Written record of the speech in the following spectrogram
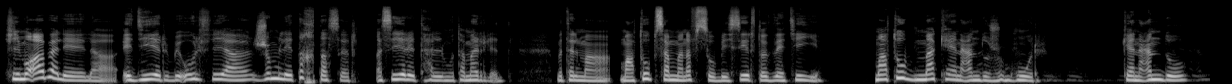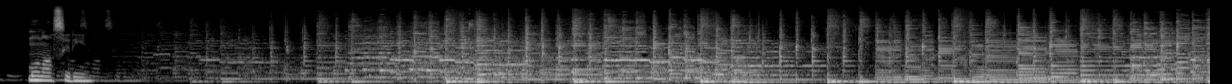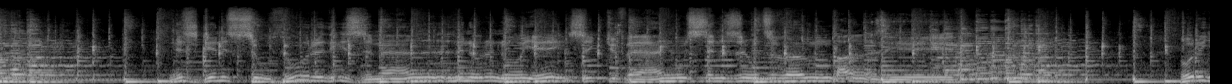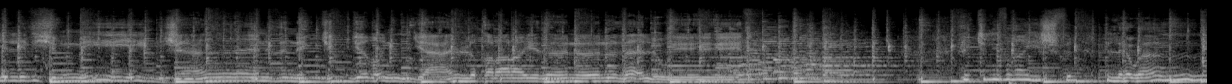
في مقابلة لإدير بيقول فيها جملة تختصر مسيرة هالمتمرد مثل ما معطوب سمى نفسه بسيرته الذاتية. معطوب ما كان عنده جمهور كان عنده مناصرين. نسجن السوثور ذي الزمان ورنو يسجفان والسنز وتفنطازي وري اللي ذي شمي جان ذنك ضنجع القرار إذن ذالوين لكن يبغى يشفي الهوان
